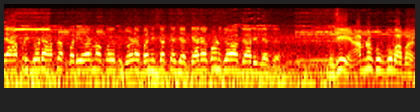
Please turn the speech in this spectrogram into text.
એ આપણી જોડે આપણા પરિવારમાં કોઈ જોડે બની શકે છે? ત્યારે કોણ જવાબદારી લેશે? જી, આપનો ખૂબ ખૂબ આભાર.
